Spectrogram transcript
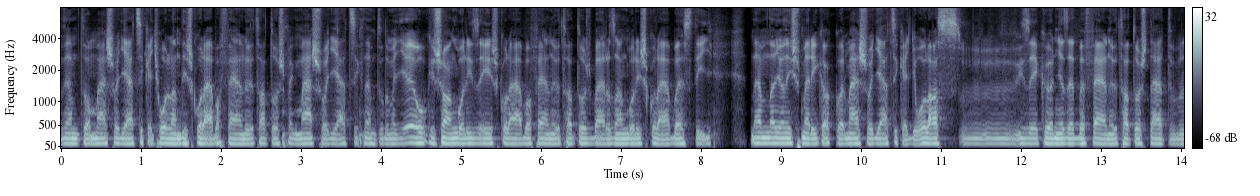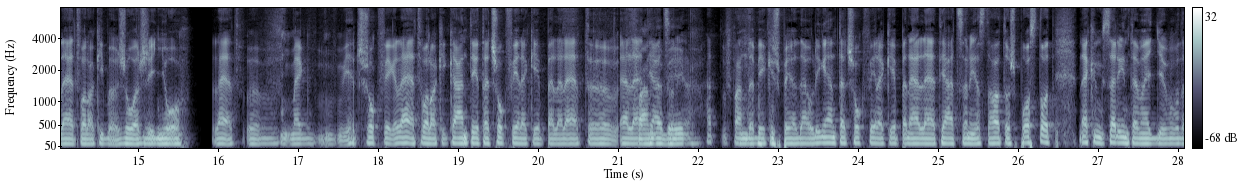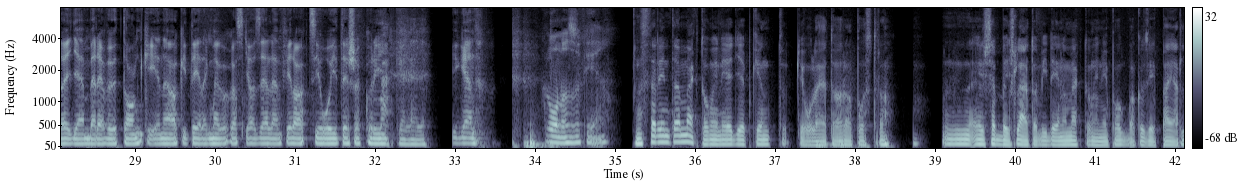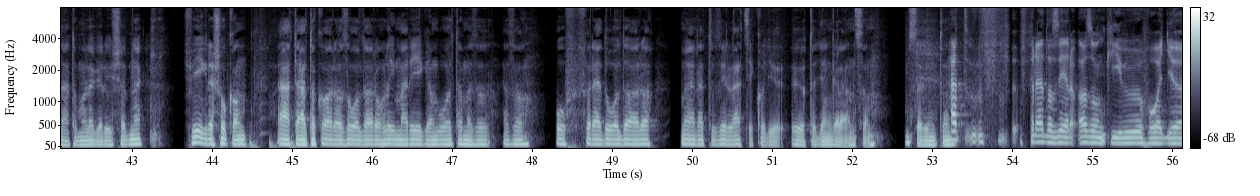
nem tudom, máshogy játszik egy holland iskolába felnőtt hatos, meg máshogy játszik, nem tudom, egy jó kis angol izé iskolába felnőtt hatos, bár az angol iskolába ezt így nem nagyon ismerik, akkor máshogy játszik egy olasz izé környezetbe felnőtt hatos, tehát lehet valakiből Zsorzsinyó, lehet, meg sokféle, lehet valaki kánté, tehát sokféleképpen le lehet, el lehet Van játszani. Hát Van de Beek is például, igen, tehát sokféleképpen el lehet játszani ezt a hatos posztot. Nekünk szerintem egy, oda egy emberevő tank kéne, aki tényleg megakasztja az ellenfél akcióit, és akkor így... Már kell elő. Igen. Klónozzuk, ilyen. Szerintem McTominay egyébként jó lehet arra a posztra. És ebbe is látom idén a McTominay Pogba középpályát látom a legerősebbnek. És végre sokan átálltak arra az oldalra, ahol én már régen voltam, ez a, ez a off Fred oldalra, mert hát azért látszik, hogy ő, ő ott a gyenge láncom. Szerintem. Hát Fred azért azon kívül, hogy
